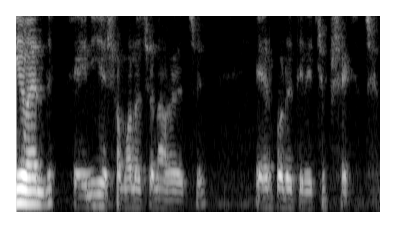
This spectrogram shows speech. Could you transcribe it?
ইউএন এই নিয়ে সমালোচনা হয়েছে। এরপরে তিনি চুপ গেছেন।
